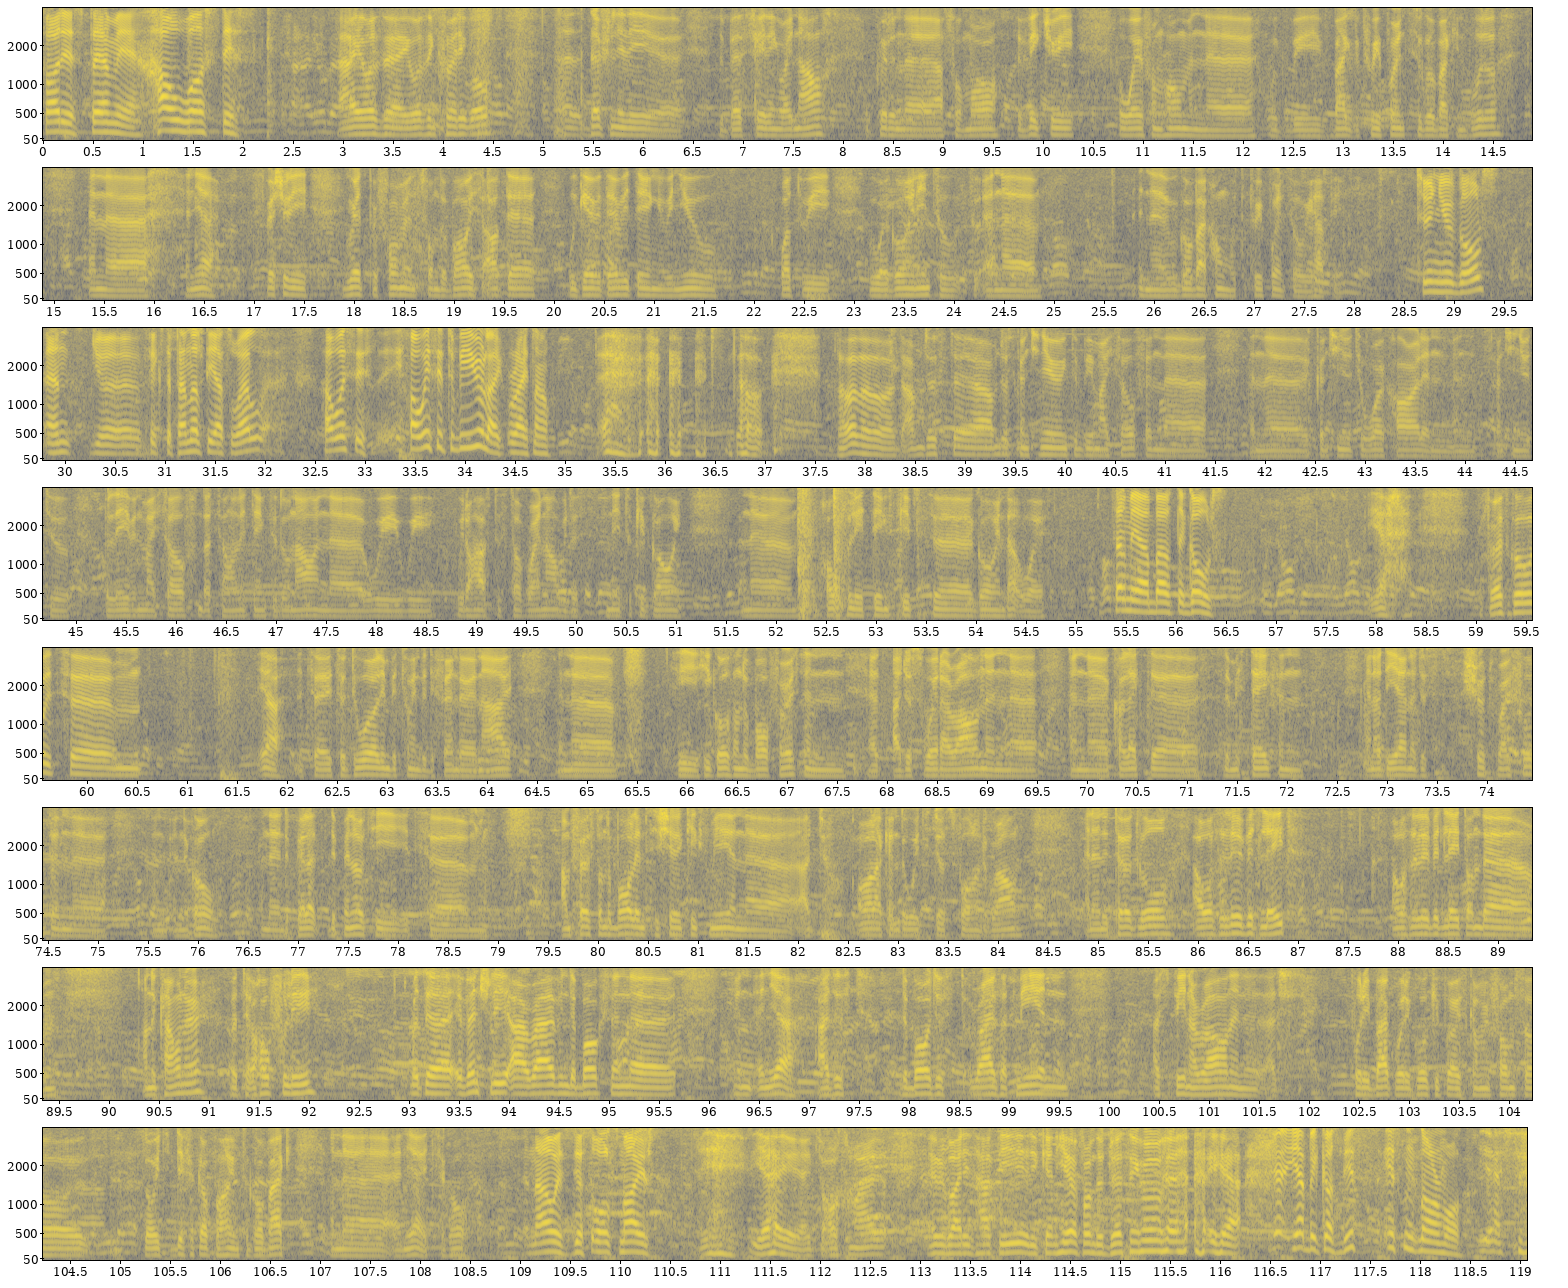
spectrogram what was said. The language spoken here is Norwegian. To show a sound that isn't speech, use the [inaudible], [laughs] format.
Faris Pemi, how was this? Uh, it was uh, it was incredible. Uh, definitely uh, the best feeling right now. We couldn't uh, ask for more. The victory away from home, and uh, we could be back the three points to go back in Budo. And uh, and yeah, especially great performance from the boys out there. We gave it everything. We knew what we we were going into, so, and uh, and uh, we go back home with the three points. So we're happy. Two new goals, and you uh, fixed the penalty as well. How is this? How is it to be you like right now? [laughs] no, no, no, no. I'm just, uh, I'm just continuing to be myself and uh, and uh, continue to work hard and, and continue to believe in myself. That's the only thing to do now, and uh, we, we we don't have to stop right now. We just need to keep going, and um, hopefully things keeps uh, going that way. Tell me about the goals. Yeah, the first goal, it's. Um, yeah, it's a it's a duel in between the defender and I, and uh, he he goes on the ball first, and I just wait around and uh, and uh, collect the the mistakes, and and at the end I just shoot right foot and uh, and, and the goal, and then the penalty, the penalty it's um, I'm first on the ball, MC Shea kicks me, and uh, I, all I can do is just fall on the ground, and then the third goal I was a little bit late, I was a little bit late on the. Um, on the counter, but uh, hopefully, but uh, eventually I arrive in the box and, uh, and and yeah, I just the ball just arrives at me and I spin around and I just put it back where the goalkeeper is coming from. So so it's difficult for him to go back, and uh, and yeah, it's a goal. And now it's just all smiles. [laughs] yeah, yeah, it's all smile. Everybody's happy. You can hear from the dressing room. [laughs] yeah. yeah. Yeah, because this isn't normal. Yes,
